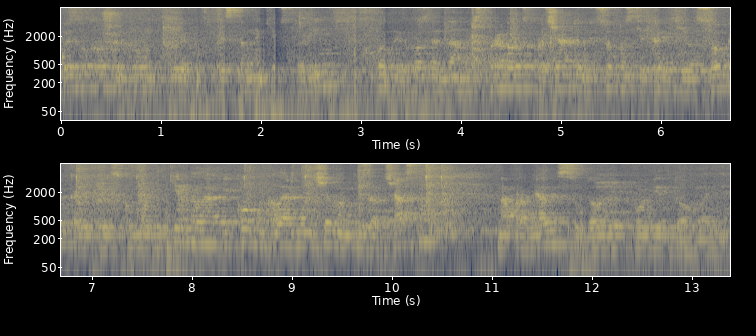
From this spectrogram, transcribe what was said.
вислухавши думки представників сторін, ухвалив розгляд даної справи розпочати у відсутності третьої особи Каліфійському, які нале- якому належним чином і завчасно направляли судові повідомлення.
